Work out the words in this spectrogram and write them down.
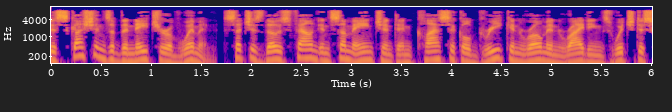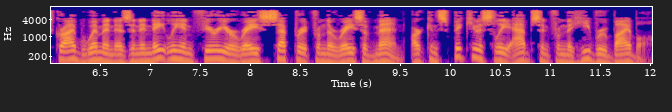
Discussions of the nature of women, such as those found in some ancient and classical Greek and Roman writings which describe women as an innately inferior race separate from the race of men, are conspicuously absent from the Hebrew Bible.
